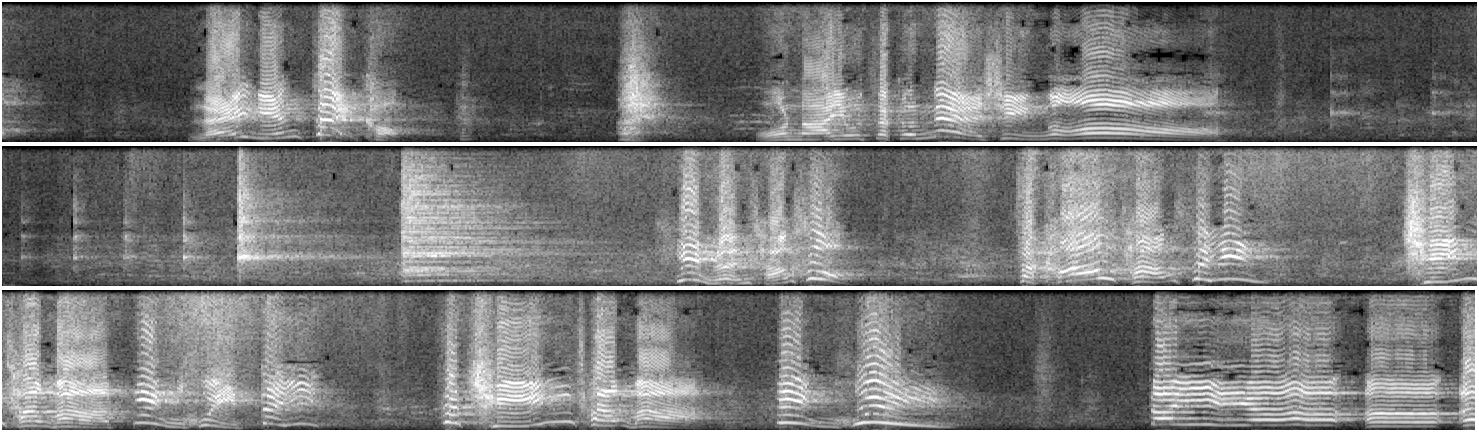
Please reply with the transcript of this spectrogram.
来年再考。哎，我哪有这个耐心哦？听人常说。这考场失意，情场嘛定会得意；这情场嘛定会得意呀！啊啊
